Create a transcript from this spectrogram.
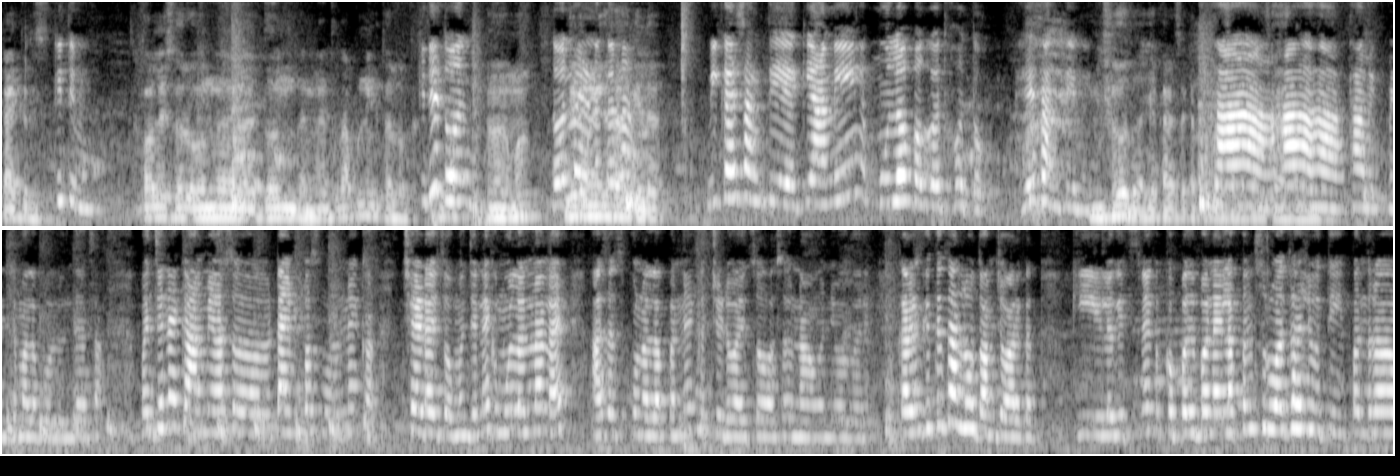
काय तरीस किती मग? कॉलेज करून अं, दोन नंतर आपण निघत आलो. किती? दोन? हा मग? दोन दीड महिने महिन्यानंतर कसं ना? गेलं. मी काय सांगतेय की आम्ही मुलं बघत होतो. हे सांगते मी. शोध हे करायचं का हा हा हा हा. थांब एक मिनिट मला बोलून द्यायचा म्हणजे नाही का आम्ही असं टाइमपास म्हणून नाही का छेडायचो. म्हणजे नाही का मुलांना नाही असंच कुणाला पण नाही का चिडवायचं असं नावाने वगैरे. कारण की ते चालू होतं आमच्या वर्गात की लगेच नाही का कपल बनायला पण सुरुवात झाली होती. पंधरा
